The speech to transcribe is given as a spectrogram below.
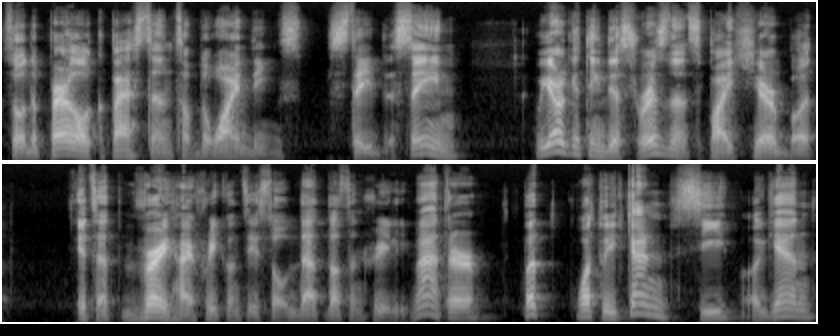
so the parallel capacitance of the windings stayed the same. We are getting this resonance spike here, but it's at very high frequency, so that doesn't really matter. But what we can see, again,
